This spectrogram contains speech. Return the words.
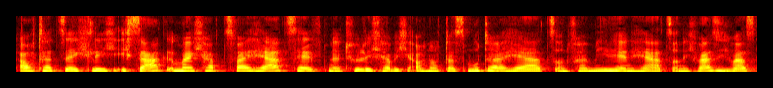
auch tatsächlich, ich sage immer, ich habe zwei Herzhälften. Natürlich habe ich auch noch das Mutterherz und Familienherz und ich weiß nicht was.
